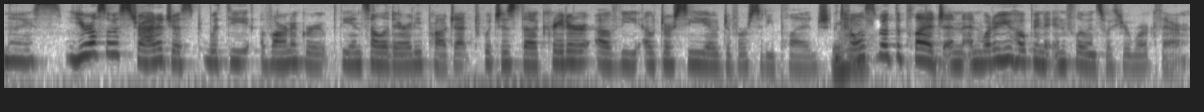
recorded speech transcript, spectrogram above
Nice. You're also a strategist with the Avarna Group, the In Solidarity Project, which is the creator of the Outdoor CEO Diversity Pledge. Mm-hmm. Tell us about the pledge and, and what are you hoping to influence with your work there?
